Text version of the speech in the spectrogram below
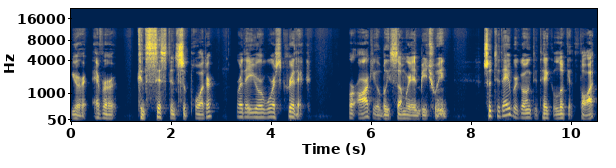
your ever consistent supporter, or are they your worst critic, or arguably somewhere in between? So today we're going to take a look at thought,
